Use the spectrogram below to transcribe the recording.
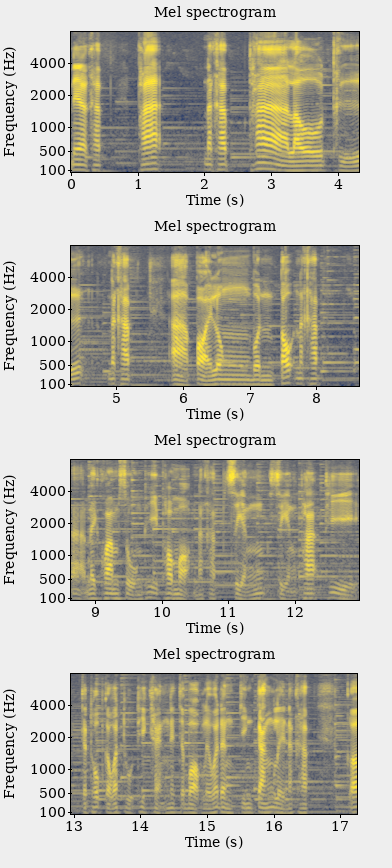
เนี่ยครับพระนะครับถ้าเราถือนะครับปล่อยลงบนโต๊ะนะครับในความสูงที่พอเหมาะนะครับ เสียงเสียงพระที่กระทบกับวัตถุที่แข็งเนี่ยจะบอกเลยว่าดังจริงกังเลยนะครับ ก็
